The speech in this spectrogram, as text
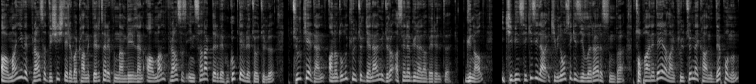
Almanya ve Fransa Dışişleri Bakanlıkları tarafından verilen Alman-Fransız İnsan Hakları ve Hukuk Devleti Ödülü, Türkiye'den Anadolu Kültür Genel Müdürü Asena Günal'a verildi. Günal, 2008 ila 2018 yılları arasında Tophane'de yer alan kültür mekanı Depo'nun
